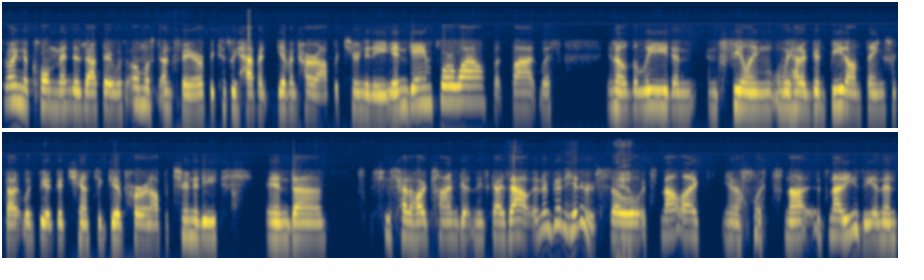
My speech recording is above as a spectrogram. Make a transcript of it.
Throwing Nicole Mendes out there was almost unfair because we haven't given her opportunity in game for a while, but thought with you know the lead and and feeling we had a good beat on things, we thought it would be a good chance to give her an opportunity and uh, she's had a hard time getting these guys out. And they're good hitters, so yeah. it's not like you know it's not it's not easy. And then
